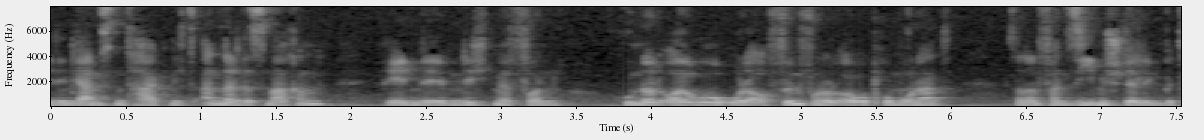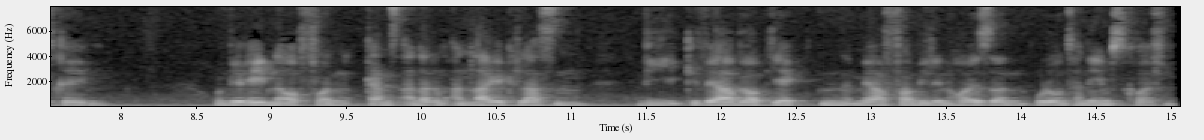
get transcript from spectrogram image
die den ganzen Tag nichts anderes machen, reden wir eben nicht mehr von 100 Euro oder auch 500 Euro pro Monat, sondern von siebenstelligen Beträgen. Und wir reden auch von ganz anderen Anlageklassen wie Gewerbeobjekten, Mehrfamilienhäusern oder Unternehmenskäufen.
